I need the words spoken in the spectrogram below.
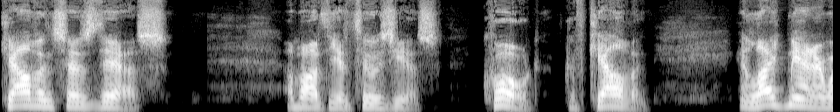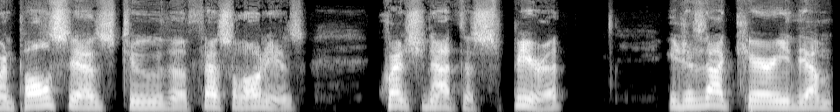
Calvin says this about the enthusiasts. Quote of Calvin In like manner, when Paul says to the Thessalonians, quench not the spirit, he does not carry them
